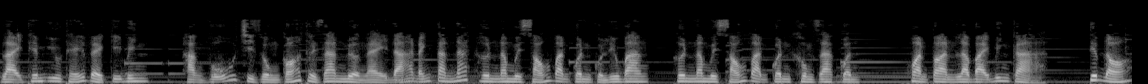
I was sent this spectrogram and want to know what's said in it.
lại thêm ưu thế về kỵ binh, hạng vũ chỉ dùng có thời gian nửa ngày đã đánh tan nát hơn 56 vạn quân của Lưu Bang, hơn 56 vạn quân không ra quân. Hoàn toàn là bại binh cả. Tiếp đó,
